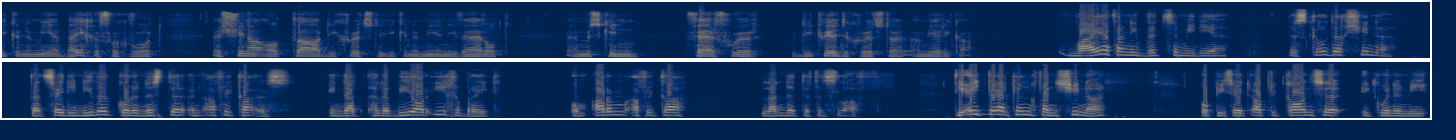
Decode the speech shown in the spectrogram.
ekonomie bygevoeg word, is China al klaar die grootste ekonomie in die wêreld en miskien ver voor die tweede grootste Amerika. Baie van die Britse media beskuldig China dat sy die nuwe koloniste in Afrika is en dat hulle BRI gebruik om arm Afrika lande te verslaaf. Die uitwerking van China op die Suid-Afrikaanse ekonomie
